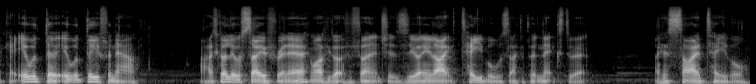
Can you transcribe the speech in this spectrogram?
Okay, it would do. It would do for now. Right, it's got a little sofa in here. What have you got for furniture? So you got any like tables I could put next to it? Like a side table.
